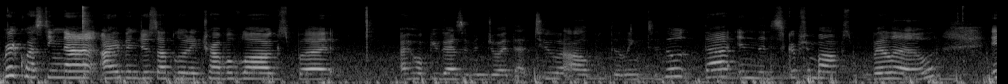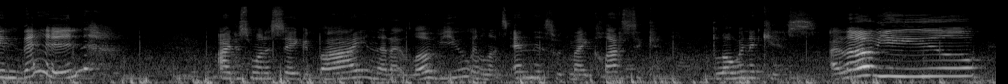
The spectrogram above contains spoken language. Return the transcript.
requesting that. I've been just uploading travel vlogs but I hope you guys have enjoyed that too. I'll put the link to th that in the description box below. And then I just want to say goodbye and that I love you and let's end this with my classic blowing a kiss. I love you.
